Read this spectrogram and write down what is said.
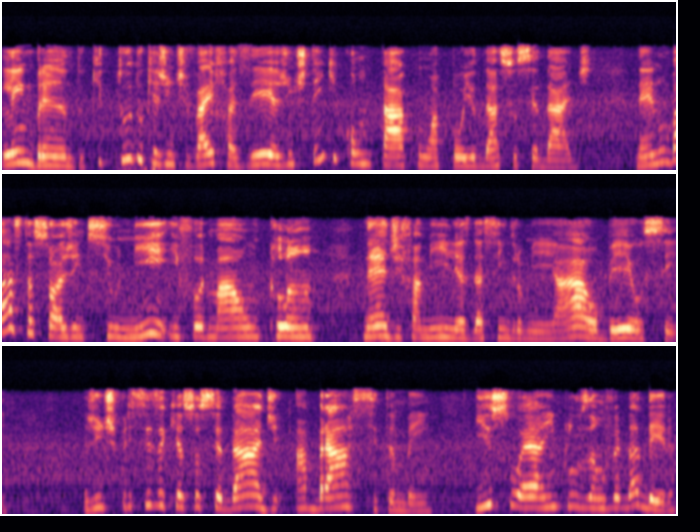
Lembrando que tudo que a gente vai fazer, a gente tem que contar com o apoio da sociedade. Né? Não basta só a gente se unir e formar um clã né, de famílias da síndrome A ou B ou C. A gente precisa que a sociedade abrace também. Isso é a inclusão verdadeira.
